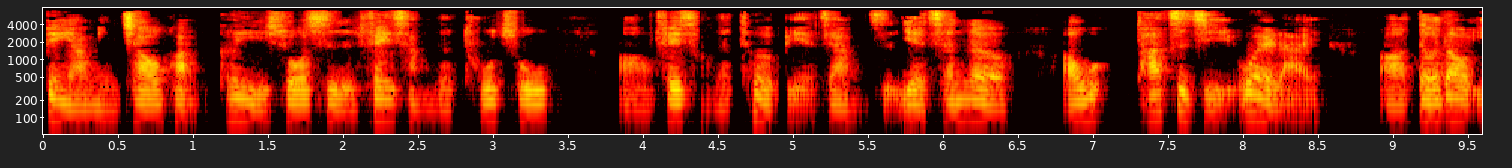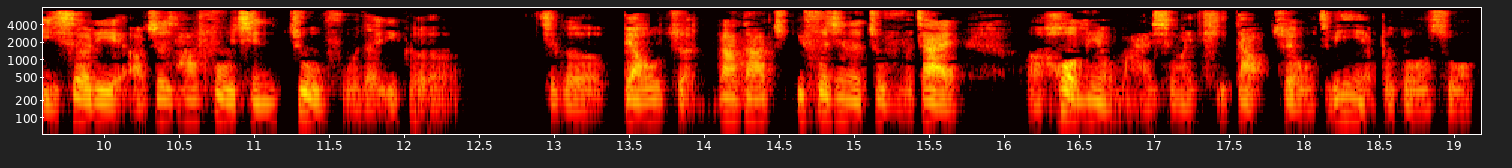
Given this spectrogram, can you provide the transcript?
便雅悯交换，可以说是非常的突出啊、非常的特别，这样子也成了啊、呃、他自己未来啊、得到以色列啊、呃，就是他父亲祝福的一个这个标准，让他父亲的祝福在。呃，后面我们还是会提到，所以我这边也不多说。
